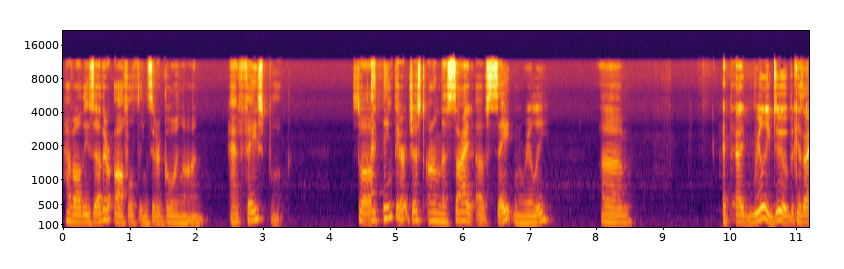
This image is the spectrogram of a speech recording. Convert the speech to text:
have all these other awful things that are going on at Facebook. So I think they're just on the side of Satan, really. Um, I, I, really do because I,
